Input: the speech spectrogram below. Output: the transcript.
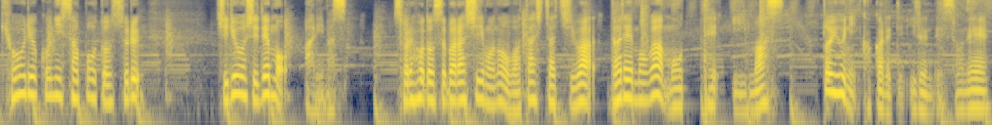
強力にサポートする治療師でもあります。それほど素晴らしいものを私たちは誰もが持っています。というふうに書かれているんですよね。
